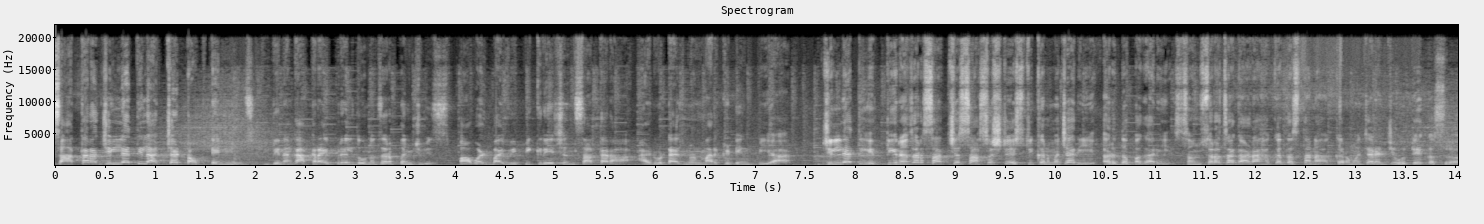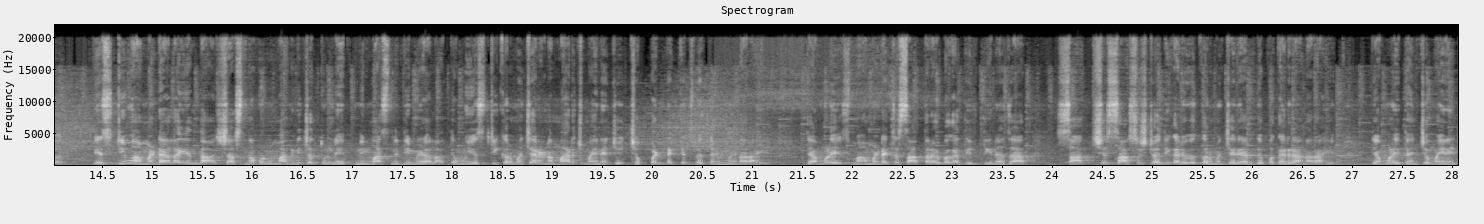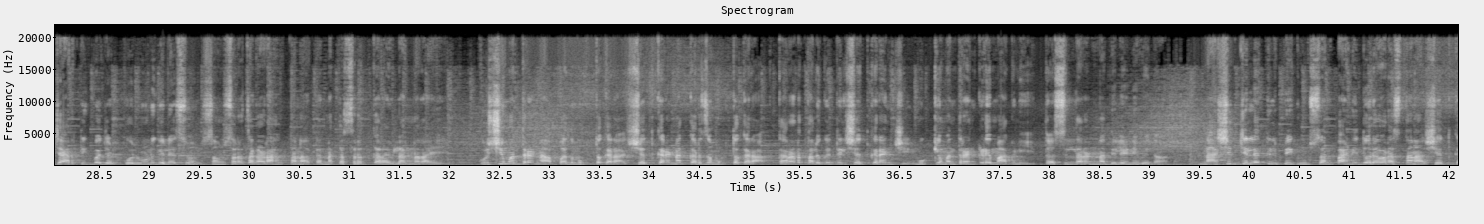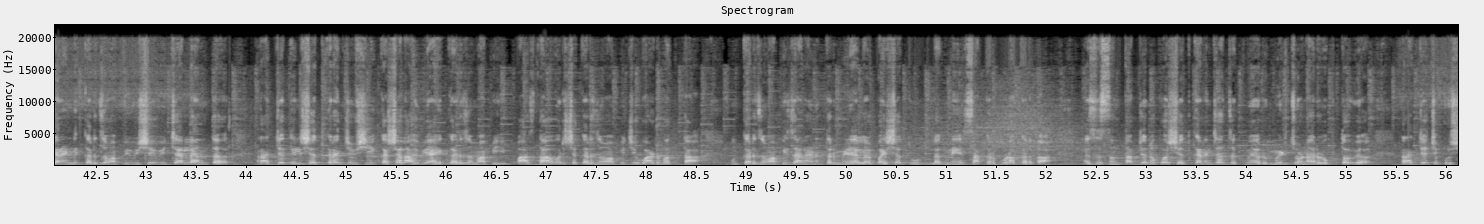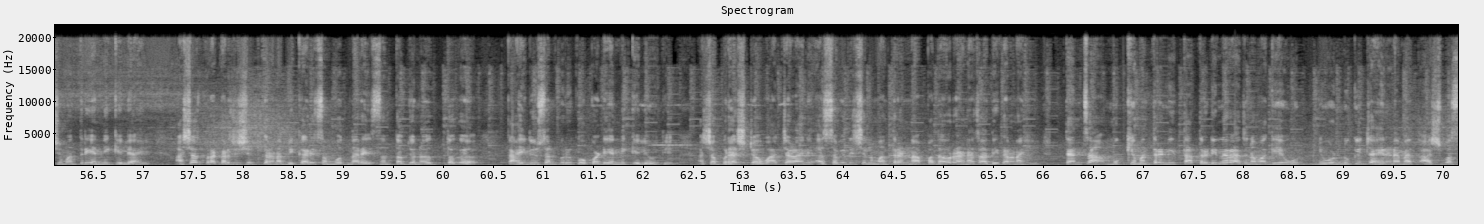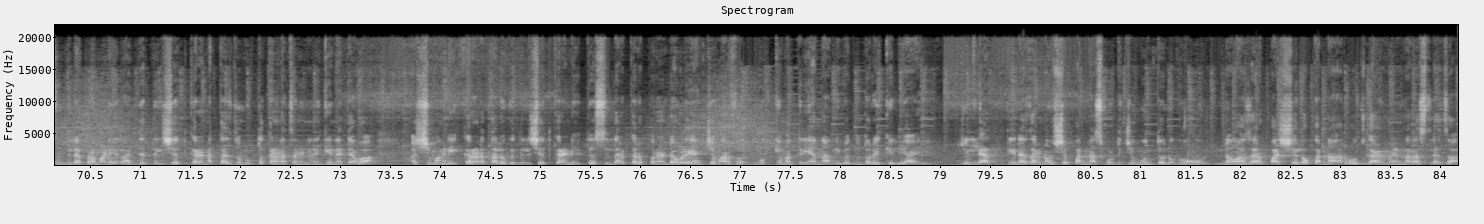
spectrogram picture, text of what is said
सातारा जिल्ह्यातील आजच्या top ten news दिनांक अकरा एप्रिल दोन हजार पंचवीस. Powered by V P creation Satara advertisement marketing P R जिल्ह्यातील तीन हजार सातशे सहासष्ट एस टी कर्मचारी अर्धपगारी संसाराचा गाडा हाकत असताना कर्मचाऱ्यांची होते कसरत. एस टी महामंडळाला यंदा शासनाकडून मागणीच्या तुलनेत निम्माच निधी मिळाला. त्यामुळे एस टी कर्मचाऱ्यांना मार्च महिन्याचे छप्पन टक्केच वेतन मिळणार आहे. त्यामुळेच महामंडळाच्या सातारा विभागातील तीन हजार सातशे सहासष्ट अधिकारी व कर्मचारी अर्धपगारी राहणार आहेत. त्यामुळे त्यांचे महिन्याचे आर्थिक बजेट कोलवून गेले असून संसाराचा गाडा हाकताना त्यांना कसरत करावी लागणार आहे. कृषी मंत्र्यांना पदमुक्त करा शेतकऱ्यांना कर्जमुक्त करा कराड तालुक्यातील शेतकऱ्यांची मुख्यमंत्र्यांकडे मागणी तहसीलदारांना दिले निवेदन. नाशिक जिल्ह्यातील पीक नुकसान पाहणी दौऱ्यावर असताना शेतकऱ्यांनी कर्जमाफीविषयी विचारल्यानंतर राज्यातील शेतकऱ्यांच्या विषयी कशाला हवी आहे कर्जमाफी? पाच दहा वर्ष कर्जमाफीची वाट बघता मग कर्जमाफी झाल्यानंतर मिळालेल्या पैशातून लग्ने साखरपुडा करता. असं संतापजनक व शेतकऱ्यांच्या जखमेवर मीठ चोळणारे वक्तव्य राज्याचे कृषी मंत्री यांनी केले आहे. अशाच प्रकारचे शेतकऱ्यांना भिकारी संबोधणारे संतापजनक वक्तव्य काही दिवसांपूर्वी कोपाटे यांनी केले होते. अशा भ्रष्ट वाचाळ आणि असंवेदनशील मंत्र्यांना पदावर राहण्याचा अधिकार नाही. त्यांचा मुख्यमंत्र्यांनी तातडीने राजीनामा घेऊन निवडणुकीत जाहीरनाम्यात आश्वासन दिल्याप्रमाणे राज्यातील शेतकऱ्यांना कर्जमुक्त करण्याचा निर्णय घेण्यात यावा अशी मागणी कराड तालुक्यातील शेतकऱ्यांनी तहसीलदार कल्पना डवळे यांच्यामार्फत मुख्यमंत्री यांना निवेदनद्वारे केली आहे. जिल्ह्यात तीन हजार नऊशे पन्नास कोटीची गुंतवणूक होऊन नऊ हजार पाचशे लोकांना रोजगार मिळणार असल्याचा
